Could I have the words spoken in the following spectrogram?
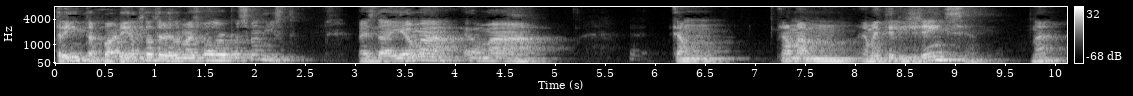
30, 40, ela trazendo mais valor para o acionista. Mas daí é uma, é uma, é um, é uma, é uma inteligência, né?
